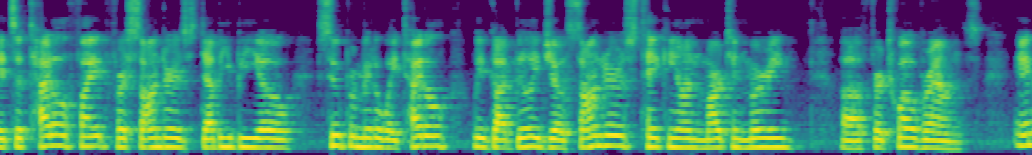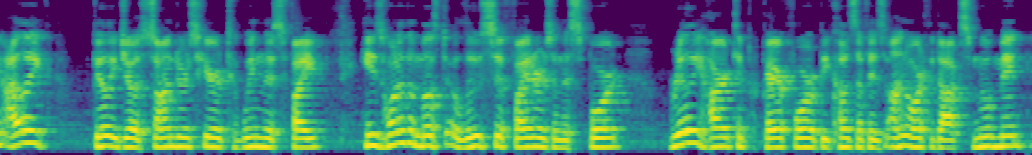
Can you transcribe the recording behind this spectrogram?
it's a title fight for Saunders' WBO super middleweight title. We've got Billy Joe Saunders taking on Martin Murray uh, for 12 rounds. And I like Billy Joe Saunders here to win this fight. He's one of the most elusive fighters in the sport, really hard to prepare for because of his unorthodox movement,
